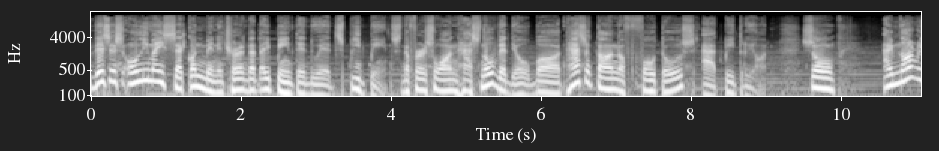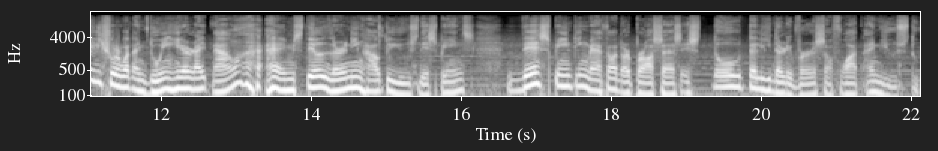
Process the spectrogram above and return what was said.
This is only my second miniature that I painted with speed paints. The first one has no video but has a ton of photos at Patreon. So I'm not really sure what I'm doing here right now. I'm still learning how to use these paints. This painting method or process is totally the reverse of what I'm used to.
